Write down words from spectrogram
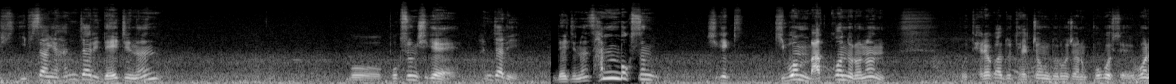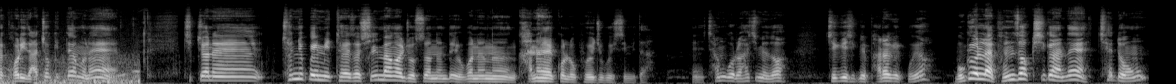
입- 입상의 한 자리 내지는 뭐 복승식의 한 자리 내지는 3복승식의 기- 기본 막건으로는 뭐 데려가도 될 정도로 저는 보고 있어요. 이번에 거리 낮췄기 때문에 직전에 1600m에서 실망을 줬었는데 이번에는 가능할 걸로 보여주고 있습니다. 예, 참고를 하시면서 즐기시길 바라겠고요. 목요일날 분석 시간에 최종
